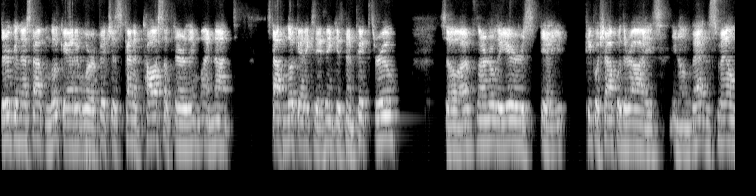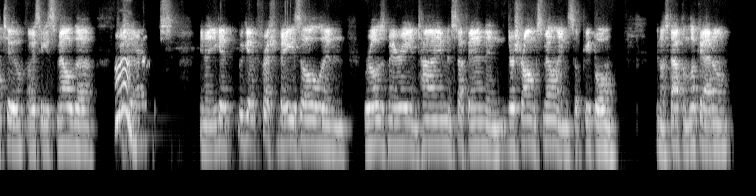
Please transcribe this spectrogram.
they're gonna stop and look at it. Where if it's just kind of tossed up there, they might not stop and look at it because they think it's been picked through. So I've learned over the years, yeah, you, people shop with their eyes. You know that and smell too. Obviously, you smell the, oh. herbs. You know, you get we get fresh basil and rosemary and thyme and stuff in, and they're strong smelling. So people, you know, stop and look at them.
